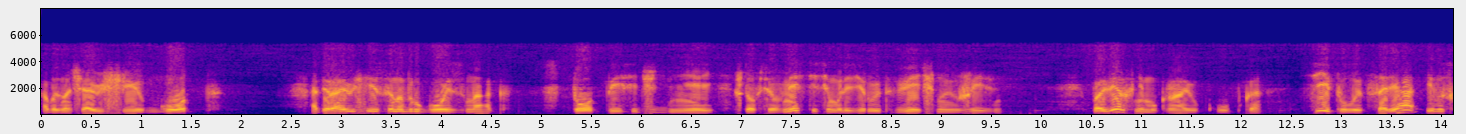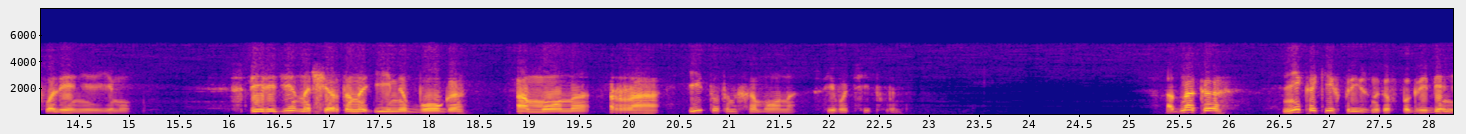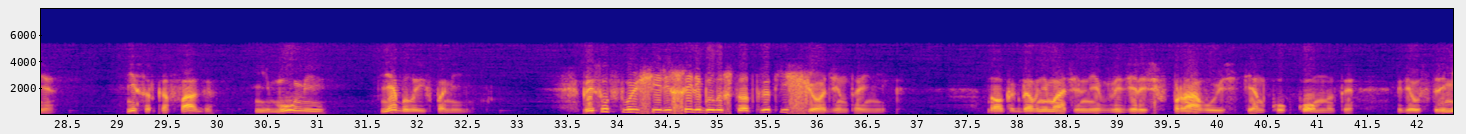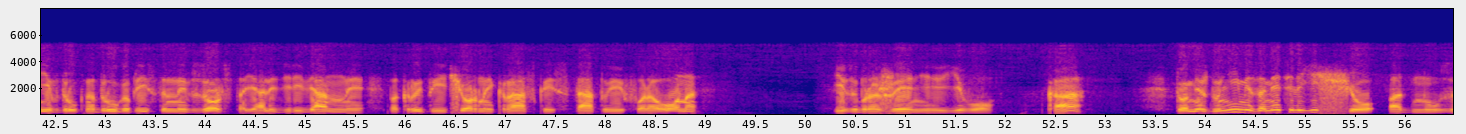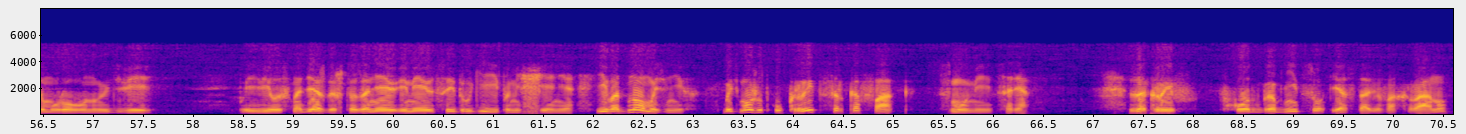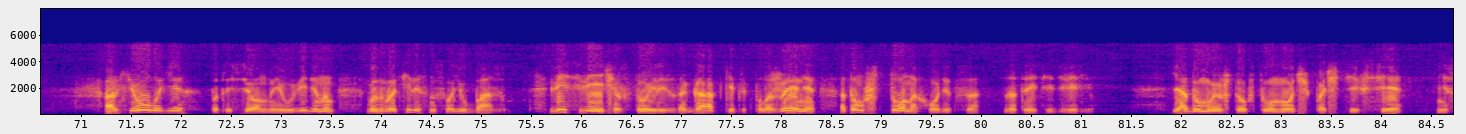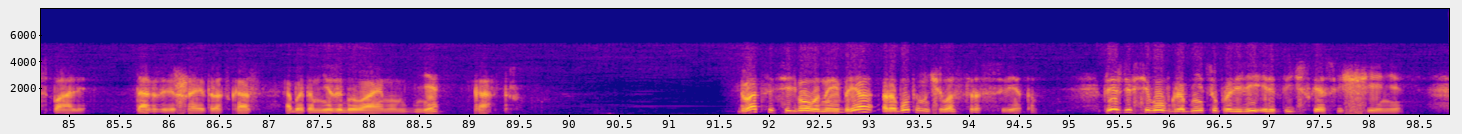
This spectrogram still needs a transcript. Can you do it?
обозначающие год, опирающиеся на другой знак — сто тысяч дней, что все вместе символизирует вечную жизнь. По верхнему краю кубка — титулы царя и восхваление ему. Спереди начертано имя Бога Амона Ра и Тутанхамона с его титулами. Однако никаких признаков погребения, ни саркофага, ни мумии, не было и в помине. Присутствующие решили было, что открыт еще один тайник. Но когда внимательнее вгляделись в правую стенку комнаты, где, устремив друг на друга пристальный взор, стояли деревянные, покрытые черной краской статуи фараона, изображение его, Ка, то между ними заметили еще одну замурованную дверь. Появилась надежда, что за нею имеются и другие помещения, и в одном из них, быть может, укрыт саркофаг с мумией царя. Закрыв вход в гробницу и оставив охрану, археологи, потрясенные увиденным, возвратились на свою базу. Весь вечер строились догадки, предположения о том, что находится за третьей дверью. Я думаю, что в ту ночь почти все не спали. Так завершает рассказ об этом незабываемом дне Картер. 27 ноября работа началась с рассветом. Прежде всего в гробницу провели электрическое освещение.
